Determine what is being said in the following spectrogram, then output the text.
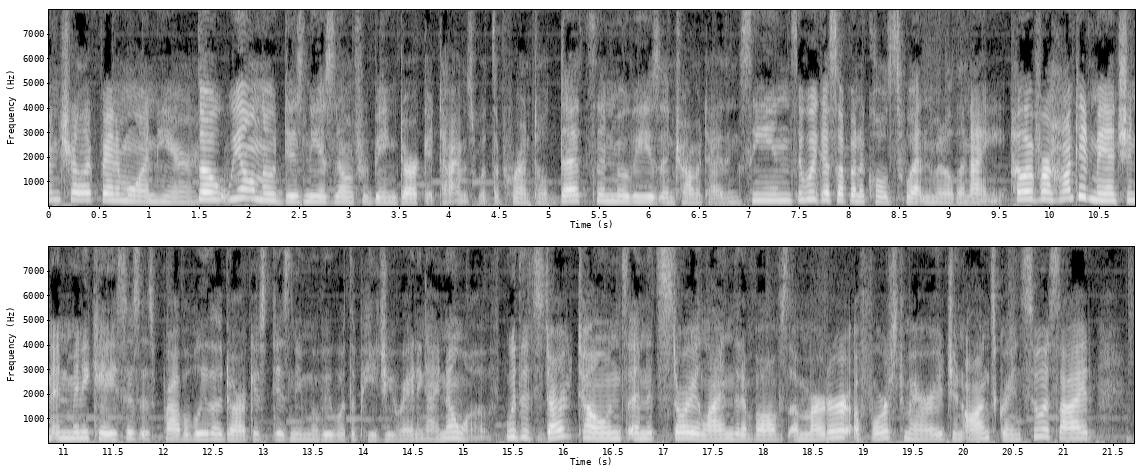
everyone, Sherlock Phantom 1 here. So, we all know Disney is known for being dark at times with the parental deaths in movies and traumatizing scenes that wake us up in a cold sweat in the middle of the night. However, Haunted Mansion in many cases is probably the darkest Disney movie with a PG rating I know of. With its dark tones and its storyline that involves a murder, a forced marriage, an on-screen suicide,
